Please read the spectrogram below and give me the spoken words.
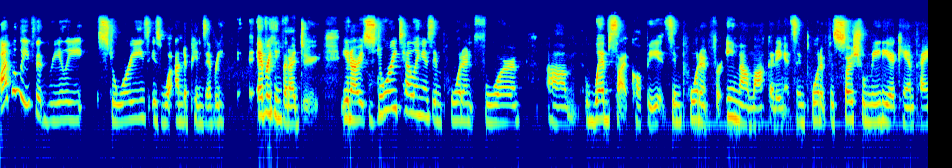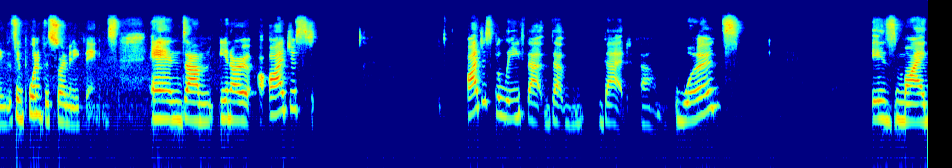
I believe that really stories is what underpins every everything that I do. You know, storytelling is important for um, website copy. It's important for email marketing. It's important for social media campaigns. It's important for so many things. And um, you know, I just, I just believe that that that um, words is my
